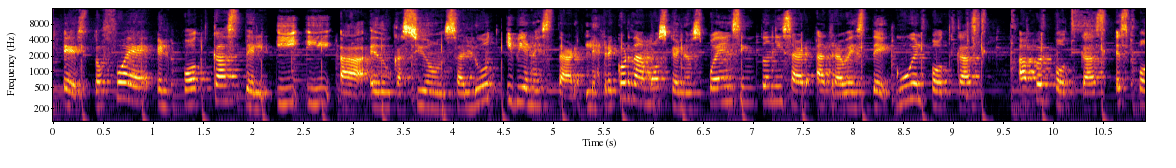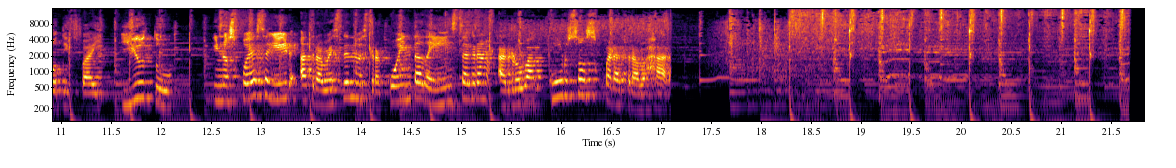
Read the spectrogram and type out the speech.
Esto fue el podcast del IIA Educación, Salud y Bienestar. Les recordamos que nos pueden sintonizar a través de Google Podcast, Apple Podcast, Spotify, YouTube y nos puedes seguir a través de nuestra cuenta de Instagram arroba cursos para trabajar.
